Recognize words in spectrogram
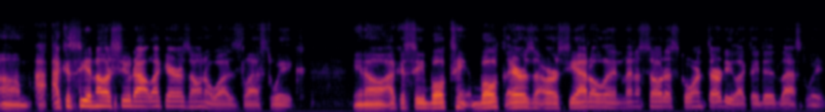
Um, I, I could see another shootout like Arizona was last week. You know, I could see both team, both Arizona or Seattle and Minnesota scoring 30 like they did last week.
